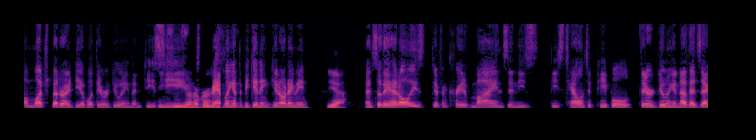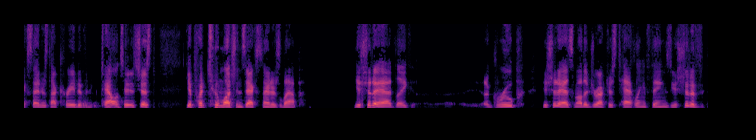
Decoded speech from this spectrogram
a much better idea of what they were doing than DC, DC universe? rambling at the beginning. You know what I mean? Yeah. And so they had all these different creative minds and these these talented people they're doing it. Not that Zack Snyder's not creative and talented. It's just you put too much in Zack Snyder's lap. You should have had like a group. You should have had some other directors tackling things. You should have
